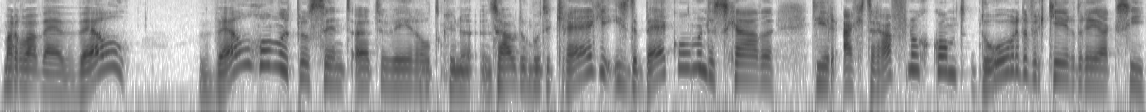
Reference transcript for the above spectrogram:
Maar wat wij wel wel 100% uit de wereld kunnen, zouden moeten krijgen, is de bijkomende schade die er achteraf nog komt door de verkeerde reactie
